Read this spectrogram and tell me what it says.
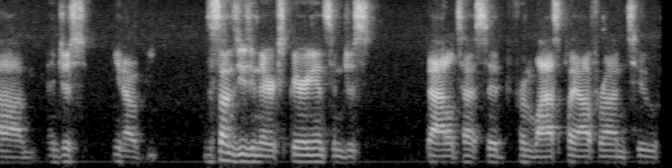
um, and just you know, the Suns using their experience and just battle tested from last playoff run to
